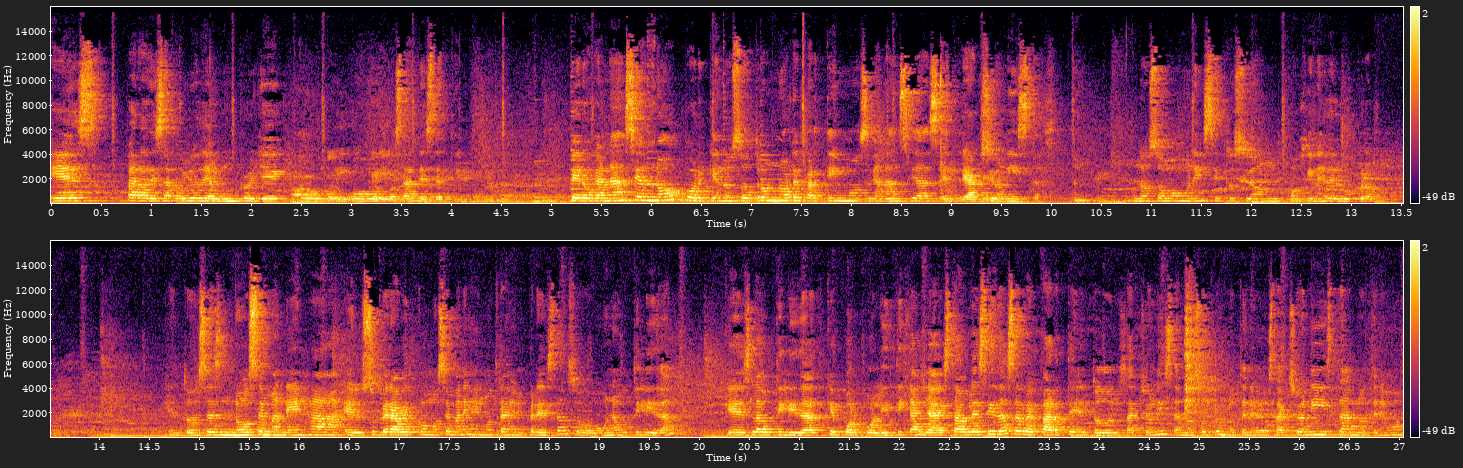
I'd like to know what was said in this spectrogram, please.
es para desarrollo de algún proyecto ah, o cosas de ese tipo. Pero ganancias no, porque nosotros no repartimos ganancias entre accionistas no somos una institución con fines de lucro. Entonces no se maneja el superávit como se maneja en otras empresas o una utilidad, que es la utilidad que por políticas ya establecidas se reparte en todos los accionistas. Nosotros no tenemos accionistas, no tenemos,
